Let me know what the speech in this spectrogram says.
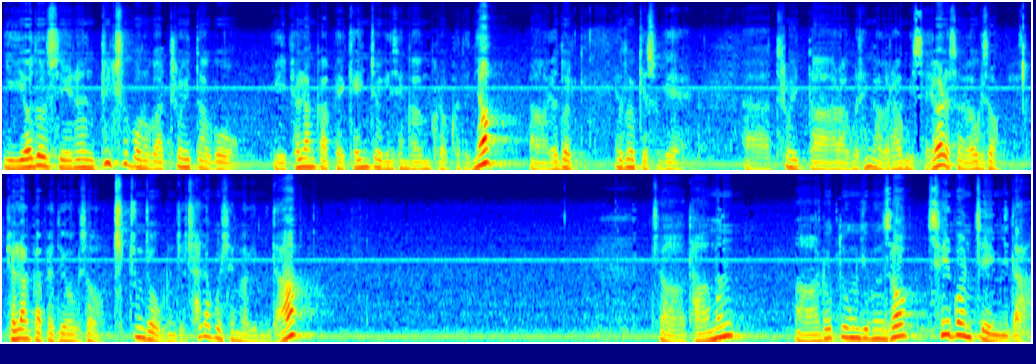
이 8수에는 필출 번호가 들어있다고 이 별난 카페 개인적인 생각은 그렇거든요. 어, 8, 8개 속에 어, 들어있다라고 생각을 하고 있어요. 그래서 여기서 별난 카페도 여기서 집중적으로 이제 찾아볼 생각입니다. 자, 다음은 어, 로또 용지 분석 세 번째입니다.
